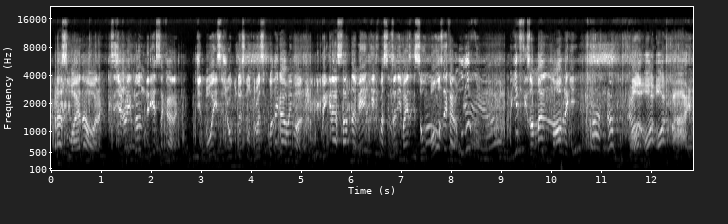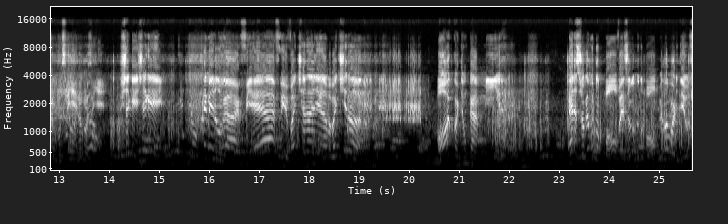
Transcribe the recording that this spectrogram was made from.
Pra zoar é da hora. Esse dia eu joguei com a Andressa, cara. De dois, esse jogo com dois controles. Ficou legal, hein, mano? O engraçado também é que, tipo assim, os animais aqui são bons, né, cara? Ô, louco! Ih, fiz uma manobra aqui. Ó, ó, ó. Ai, não consegui, não consegui. Cheguei, cheguei. Primeiro lugar, filho. É, filho. Vai tirando a lhama, vai tirando. Ó, cortei um caminho. Cara, esse jogo é muito bom, velho. Esse jogo é muito bom, pelo amor de Deus.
